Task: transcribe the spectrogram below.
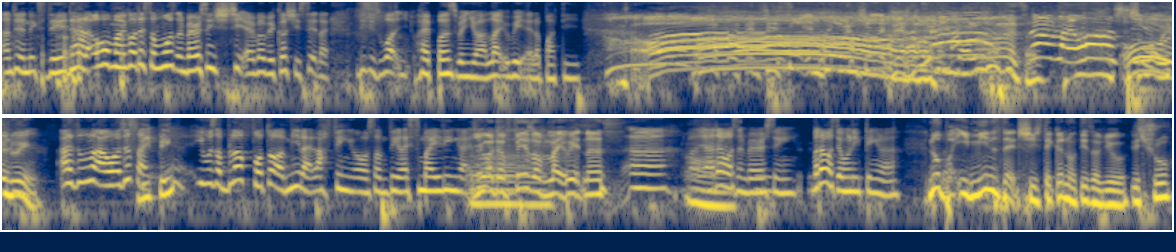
until the next day. Then I like, oh my god, that's the most embarrassing shit ever because she said like this is what happens when you are lightweight at a party. oh, and she's so influential and she has so many followers. Then I'm like, oh shit. So what were you doing? I don't know. I was just Sleeping? like, it was a blur photo of me like laughing or something, like smiling. Like, You are the face of lightweightness. Uh, but yeah, that was embarrassing. But that was the only thing, lah. No, but it means that she's taken notice of you. It's true.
